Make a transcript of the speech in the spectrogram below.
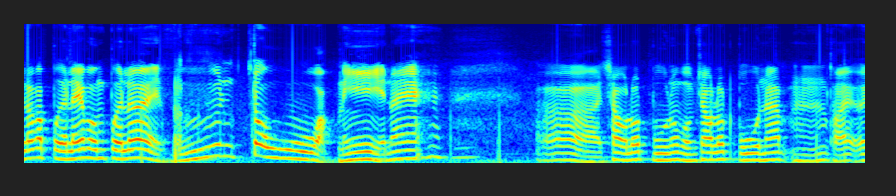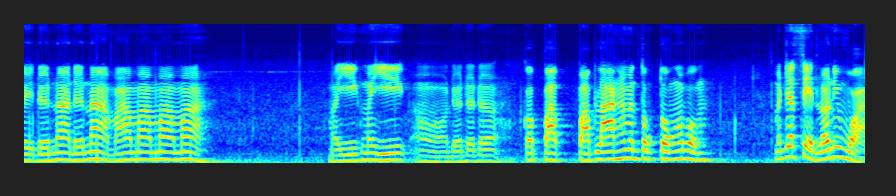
แล้วก็เปิดเลยผมเปิดเลยฟื้นจวกนี่เห็นไหมเออเช่ารถปูนะผมเช่ารถปูนะครับถอยเอ้ยเดินหน้าเดินหน้ามามามามามาอีกมาอีกอ๋อเดี๋ยวเดี๋ยวเดี๋ยวก็ปรับปรับรางให้มันตรงๆครับผม มันจะเสร็จแล้วนี่หว่า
